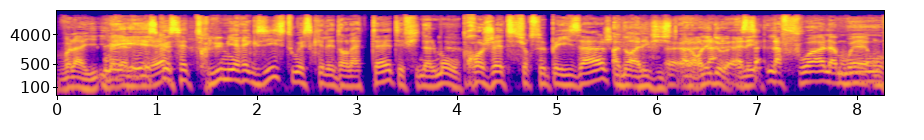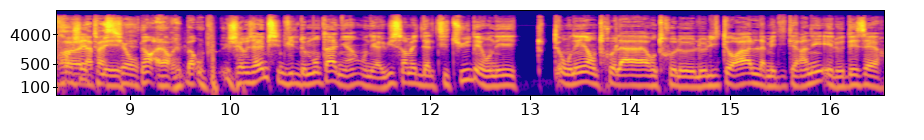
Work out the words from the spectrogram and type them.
Voilà. Il, mais est-ce que cette lumière existe ou est-ce qu'elle est dans la tête et finalement on projette sur ce paysage? Ah non, elle existe. Euh, alors les deux. Elle est... La foi, l'amour, ouais, la passion. Non, alors bah, peut... Jérusalem, c'est une ville de montagne. Hein. On est à 800 mètres d'altitude et on est on est entre la entre le, le, littoral, la Méditerranée et le désert.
